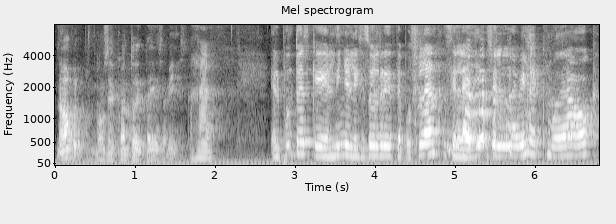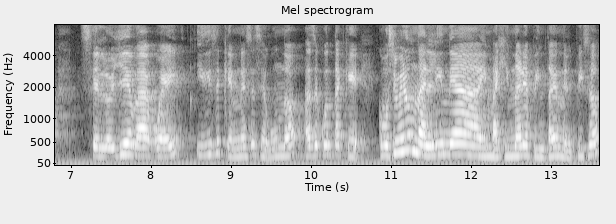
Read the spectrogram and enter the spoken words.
No, pero no sé cuántos detalles sabías. Ajá. El punto es que el niño le dice, soy el rey de Tepoztlán. Se la, se la vieja como de AOC se lo lleva, güey. Y dice que en ese segundo, haz de cuenta que, como si hubiera una línea imaginaria pintada en el piso,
